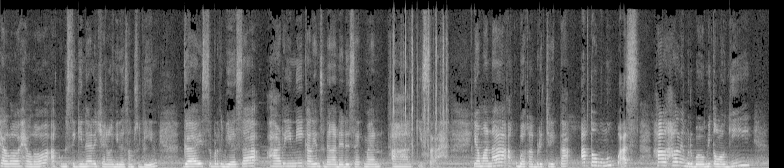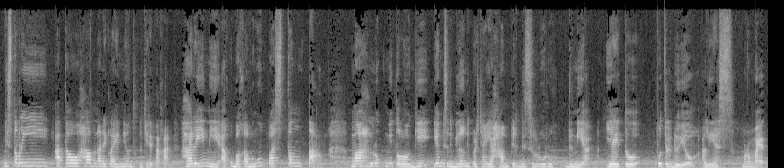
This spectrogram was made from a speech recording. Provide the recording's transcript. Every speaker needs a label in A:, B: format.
A: Hello, hello, aku Gusti Gina dari channel Gina Samsudin. Guys, seperti biasa, hari ini kalian sedang ada di segmen Alkisah Yang mana aku bakal bercerita atau mengupas hal-hal yang berbau mitologi, misteri, atau hal menarik lainnya untuk diceritakan. Hari ini aku bakal mengupas tentang makhluk mitologi yang bisa dibilang dipercaya hampir di seluruh dunia Yaitu Putri Duyung alias mermaid.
